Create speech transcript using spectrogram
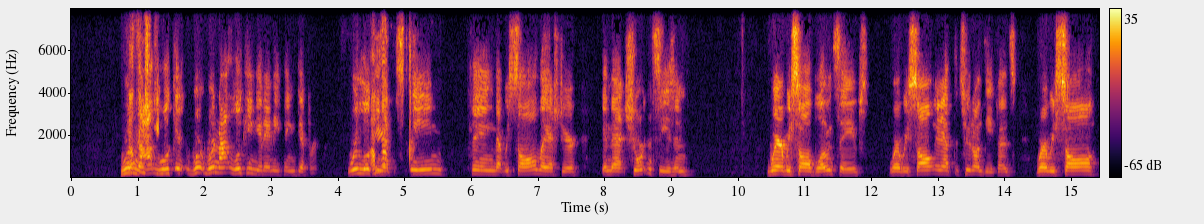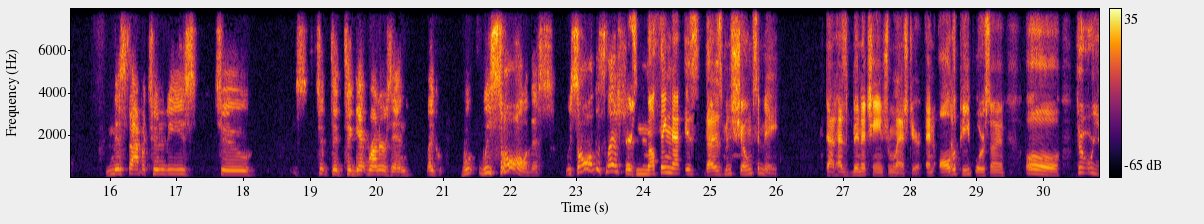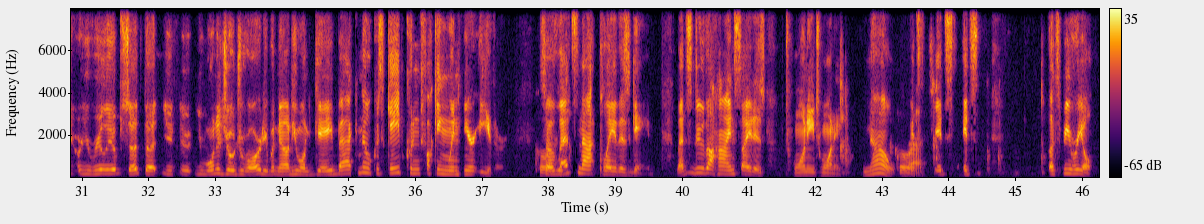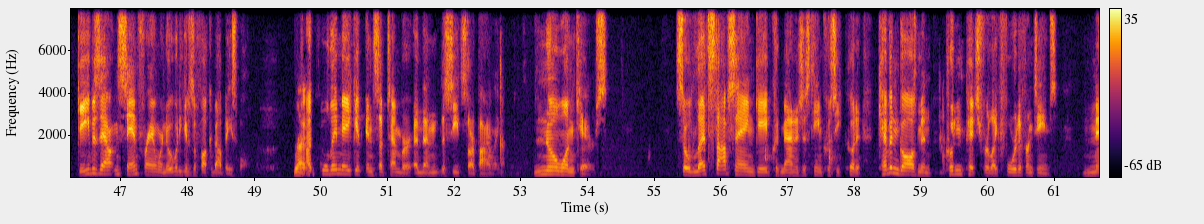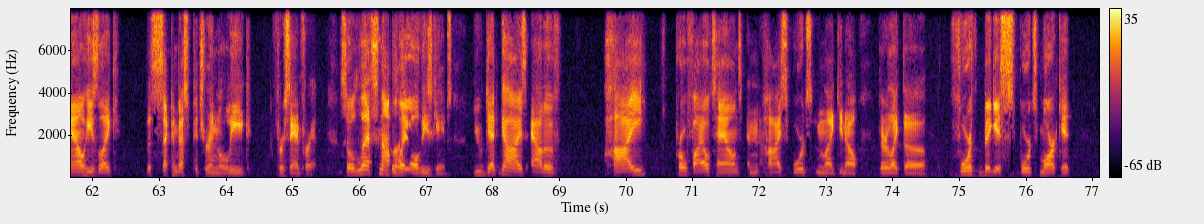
We're Nothing's not looking. We're, we're not looking at anything different. We're looking not, at the same thing that we saw last year in that shortened season, where we saw blown saves, where we saw ineptitude on defense, where we saw missed opportunities to to, to, to get runners in. Like we saw all this. We saw all this last year. There's nothing that is that has been shown to me that has been a change from last year. And all no. the people are saying, "Oh, dude, are you really upset that you you wanted Joe Girardi, but now do you want Gabe back?" No, because Gabe couldn't fucking win here either. Correct. So let's not play this game. Let's do the hindsight is 2020. No, Correct. it's it's it's. Let's be real. Gabe is out in San Fran where nobody gives a fuck about baseball right? Until they make it in September, and then the seats start piling. No one cares. So let's stop saying Gabe could manage this team because he couldn't. Kevin Gausman couldn't pitch for like four different teams. Now he's like the second best pitcher in the league for San Fran. So let's not play all these games. You get guys out of high profile towns and high sports and like, you know, they're like the fourth biggest sports market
